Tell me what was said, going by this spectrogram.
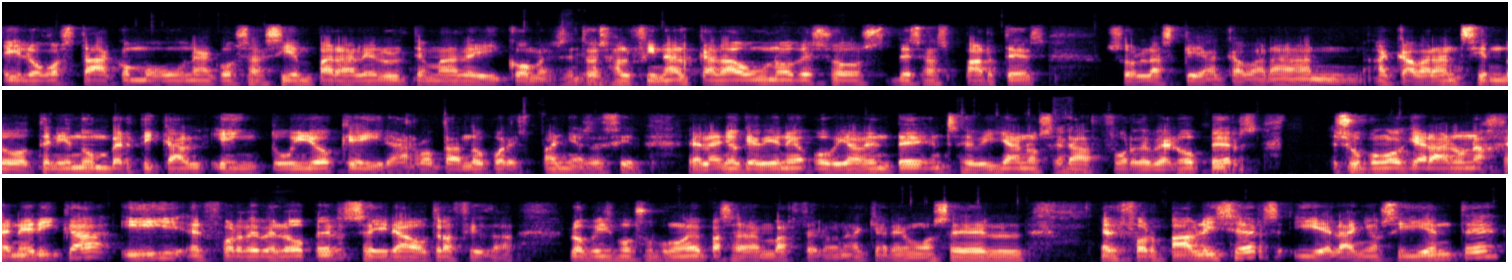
y luego está como una cosa así en paralelo el tema de e-commerce. Entonces, al final, cada uno de esos de esas partes son las que acabarán acabarán siendo teniendo un vertical e intuyo que irá rotando por España. Es decir, el año que viene, obviamente, en Sevilla no será for developers. Supongo que harán una genérica y el for developers se irá a otra ciudad. Lo mismo supongo que pasará en Barcelona, que haremos el, el for publishers y el año siguiente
